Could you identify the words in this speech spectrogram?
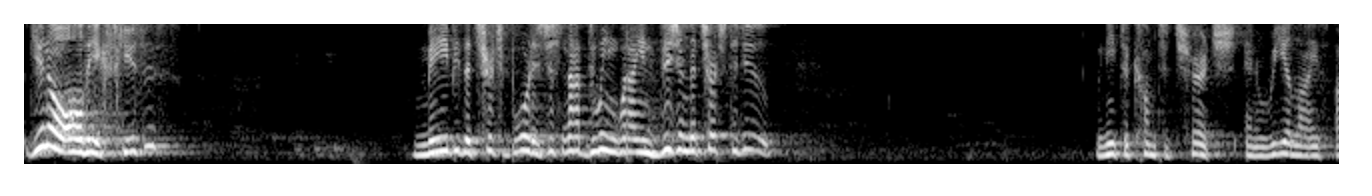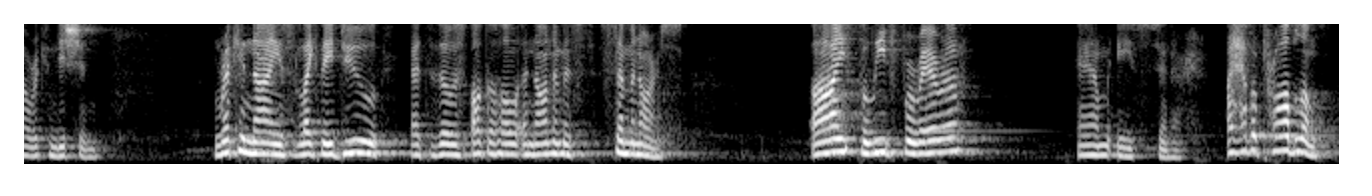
You know all the excuses. Maybe the church board is just not doing what I envision the church to do. We need to come to church and realize our condition. Recognize, like they do at those Alcohol Anonymous seminars, I, Felipe Ferreira, am a sinner. I have a problem.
